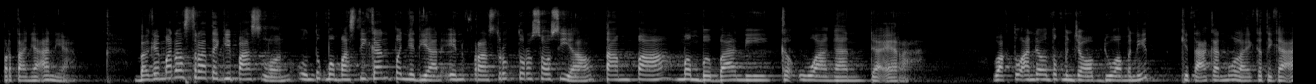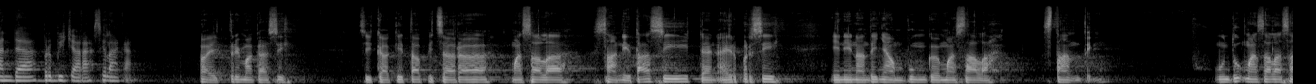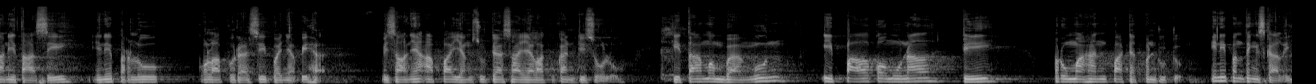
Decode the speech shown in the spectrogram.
Pertanyaannya, Bagaimana strategi paslon untuk memastikan penyediaan infrastruktur sosial tanpa membebani keuangan daerah? Waktu Anda untuk menjawab dua menit, kita akan mulai ketika Anda berbicara. Silakan. Baik, terima kasih. Jika kita bicara masalah sanitasi dan air bersih, ini nanti nyambung ke masalah stunting. Untuk masalah sanitasi, ini perlu kolaborasi banyak pihak Misalnya apa yang sudah saya lakukan di Solo. Kita membangun IPAL komunal di perumahan padat penduduk. Ini penting sekali.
